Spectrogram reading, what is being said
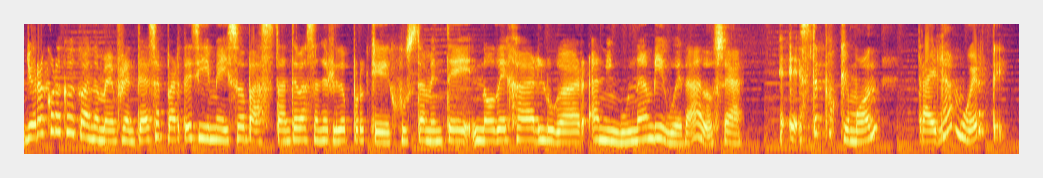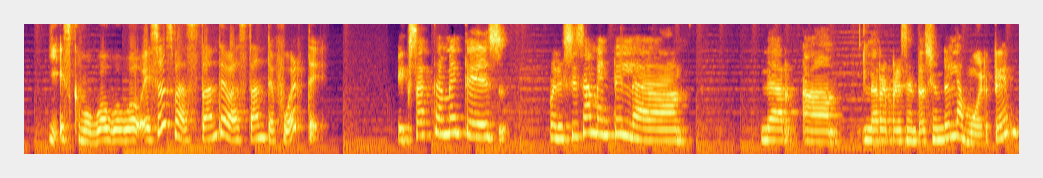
Yo recuerdo que cuando me enfrenté a esa parte sí me hizo bastante, bastante ruido porque justamente no deja lugar a ninguna ambigüedad. O sea, este Pokémon trae la muerte. Y es como, wow, wow, wow, eso es bastante, bastante fuerte. Exactamente, es precisamente la, la, ah, la representación de la muerte.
